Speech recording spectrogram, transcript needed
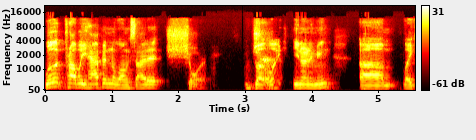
will it probably happen alongside it? Sure. But Sure. like, you know what I mean? Um, like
